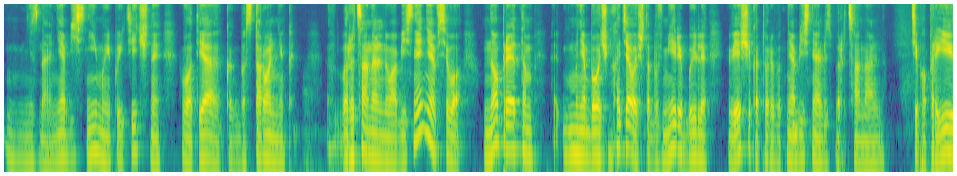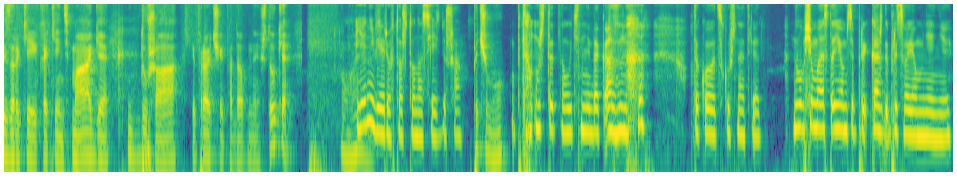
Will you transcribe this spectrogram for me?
не знаю, необъяснимые, поэтичные. Вот, я как бы сторонник рационального объяснения всего, но при этом мне бы очень хотелось, чтобы в мире были вещи, которые вот не объяснялись бы рационально. Типа призраки, какие-нибудь магия, душа и прочие подобные штуки. Ой. Я не верю в то, что у нас есть душа. Почему? Потому что это научно не доказано. Такой вот скучный ответ. Ну, в общем, мы остаемся при, каждый при своем мнении.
